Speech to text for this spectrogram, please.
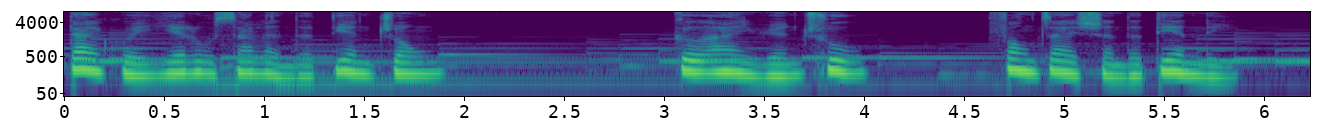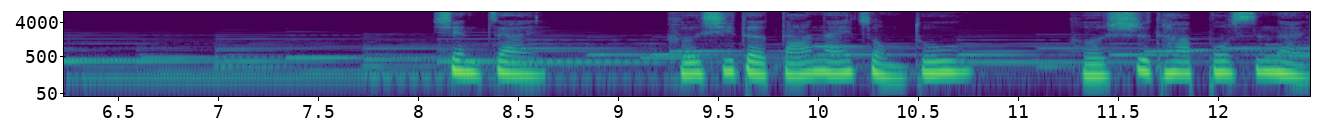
带回耶路撒冷的殿中，各按原处放在神的殿里。现在，河西的达乃总督和士他波斯乃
